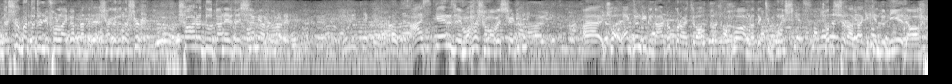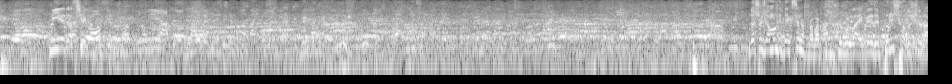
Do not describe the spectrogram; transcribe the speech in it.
দর্শক বার্তা টোয়েন্টি ফোর লাইভে আপনাদের স্বাগত দর্শক। শহরের উদ্যানের ইসলামী আন্দোলনের আজকের যে মহাসমাবেশ সেটিতে একজনকে কিন্তু আটক করা হয়েছিল। অস্ত্র সহ আমরা দেখছি পুলিশ সদস্যরা তাকে কিন্তু নিয়ে যাওয়া, নিয়ে যাচ্ছে দর্শক, যেমনটি দেখছেন আপনার বার্তা লাইভে যে পুলিশ সদস্যরা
